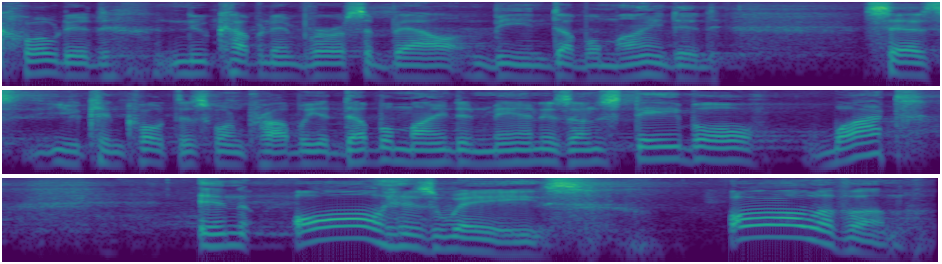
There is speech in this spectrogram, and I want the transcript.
quoted New Covenant verse about being double minded says, you can quote this one probably, a double minded man is unstable. What? In all his ways, all of them.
